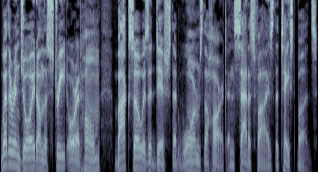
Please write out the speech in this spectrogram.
Whether enjoyed on the street or at home, bakso is a dish that warms the heart and satisfies the taste buds.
